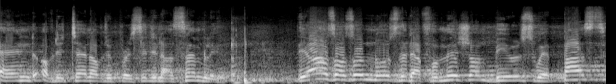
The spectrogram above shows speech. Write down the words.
end of the term of the preceding assembly. The House also notes that affirmation bills were passed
